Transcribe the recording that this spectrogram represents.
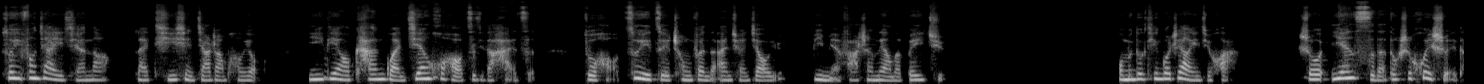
所以放假以前呢，来提醒家长朋友，一定要看管监护好自己的孩子，做好最最充分的安全教育。避免发生那样的悲剧。我们都听过这样一句话，说淹死的都是会水的。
